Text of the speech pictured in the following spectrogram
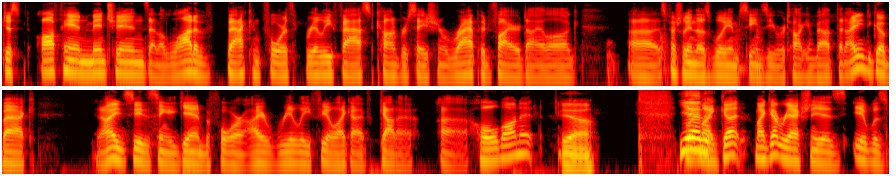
just offhand mentions, and a lot of back and forth, really fast conversation, rapid fire dialogue, uh, especially in those William scenes you were talking about. That I need to go back and I see this thing again before I really feel like I've got a uh, hold on it. yeah, yeah. my gut my gut reaction is it was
